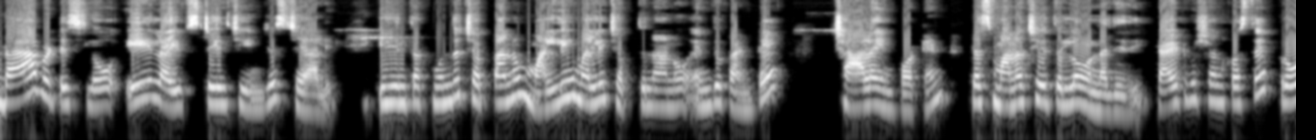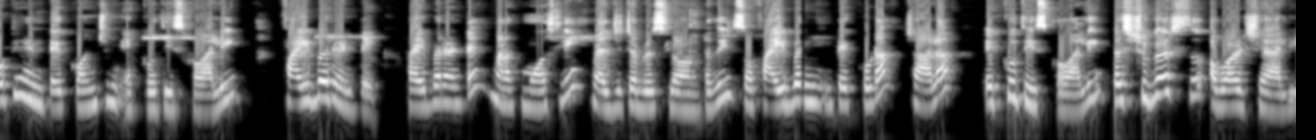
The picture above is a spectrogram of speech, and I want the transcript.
డయాబెటిస్లో ఏ లైఫ్ స్టైల్ చేంజెస్ చేయాలి? ఇది ఇంతకు ముందు చెప్పాను మళ్ళీ మళ్ళీ చెప్తున్నాను. ఎందుకంటే చాలా ఇంపార్టెంట్ ప్లస్ మన చేతుల్లో ఉన్నది ఇది. డైట్ విషయానికి వస్తే ప్రోటీన్ ఇంటేక్ కొంచెం ఎక్కువ తీసుకోవాలి. ఫైబర్ ఇంటేక్ ఫైబర్ అంటే మనకు మోస్ట్లీ వెజిటబుల్స్లో ఉంటది. సో ఫైబర్ ఇంటేక్ కూడా చాలా ఎక్కువ తీసుకోవాలి. ప్లస్ షుగర్స్ అవాయిడ్ చేయాలి.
